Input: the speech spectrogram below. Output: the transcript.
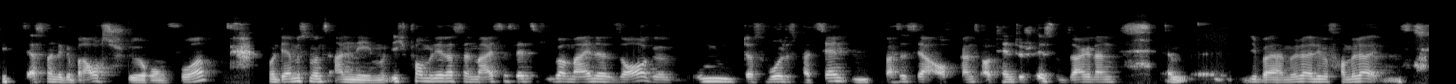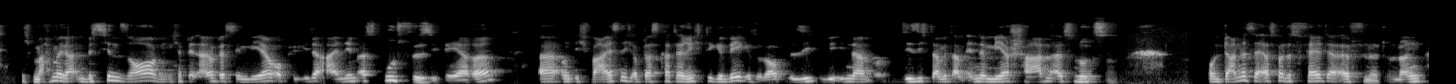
liegt jetzt erstmal eine Gebrauchsstörung vor und der müssen wir uns annehmen. Und ich formuliere das dann meistens letztlich über meine Sorge um das Wohl des Patienten, was es ja auch ganz authentisch ist und sage dann, ähm, lieber Herr Müller, liebe Frau Müller, ich mache mir gerade ein bisschen Sorgen. Ich habe den Eindruck, dass Sie mehr Opioide einnehmen, als gut für Sie wäre. Äh, und ich weiß nicht, ob das gerade der richtige Weg ist oder ob sie, wie da, sie sich damit am Ende mehr schaden als nutzen. Und dann ist ja erstmal das Feld eröffnet. Und dann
